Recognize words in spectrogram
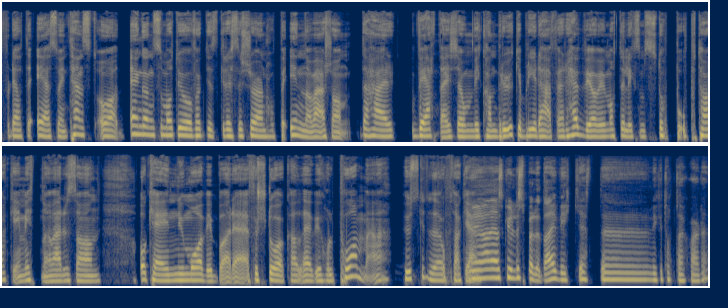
fordi at det er så intenst. Og en gang så måtte jo faktisk regissøren hoppe inn og være sånn Det her vet jeg ikke om vi kan bruke, blir det her for heavy? Og vi måtte liksom stoppe opptaket i midten og være sånn Ok, nå må vi bare forstå hva det er vi holder på med. Husker du det opptaket? Ja, jeg skulle spørre deg, hvilket, uh, hvilket opptak var det?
